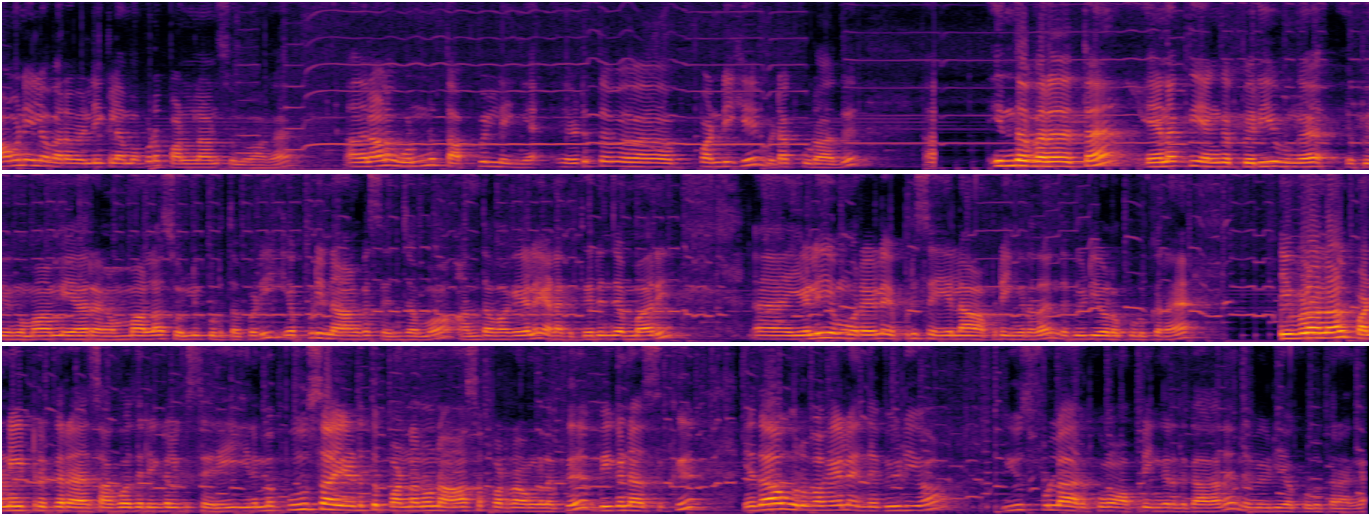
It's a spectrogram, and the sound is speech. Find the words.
ஆவணியில் வர வெள்ளிக்கிழமை கூட பண்ணலான்னு சொல்லுவாங்க. அதனால் ஒன்றும் தப்பு இல்லைங்க எடுத்த பண்டிகையை விடக்கூடாது. இந்த விரதத்தை எனக்கு எங்கள் பெரியவங்க இப்போ எங்கள் மாமியார் எங்கள் அம்மாலாம் சொல்லி கொடுத்தபடி எப்படி நாங்கள் செஞ்சோமோ அந்த வகையில் எனக்கு தெரிஞ்ச மாதிரி எளிய முறையில் எப்படி செய்யலாம் அப்படிங்கிறத இந்த வீடியோவில் கொடுக்குறேன். இவ்வளோ நாள் பண்ணிகிட்ருக்கிற சகோதரிகளுக்கு சரி இனிமேல் புதுசாக எடுத்து பண்ணணும்னு ஆசைப்பட்றவங்களுக்கு பிகினர்ஸுக்கு ஏதாவது ஒரு வகையில் இந்த வீடியோ யூஸ்ஃபுல்லாக இருக்கும் அப்படிங்கிறதுக்காக தான் இந்த வீடியோ கொடுக்குறாங்க.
